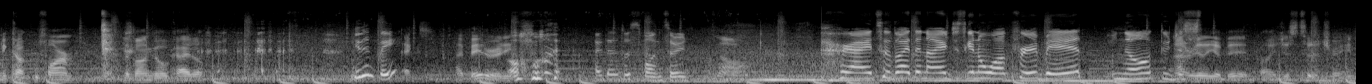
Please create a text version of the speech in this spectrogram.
Mikaku Farm, Levanga, Hokkaido. You didn't pay? X. I paid already. Oh, what? I thought it was sponsored. No, Right, so Dwight and I are just gonna walk for a bit, you know, to not just really a bit. Probably just to the train.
